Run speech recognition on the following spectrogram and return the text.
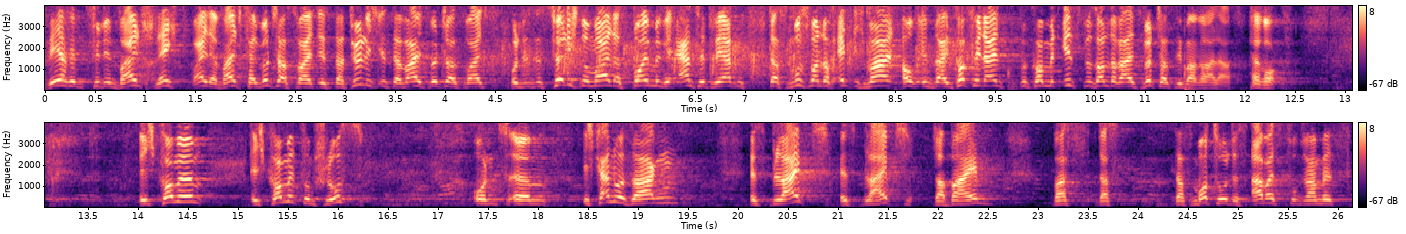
wäre für den Wald schlecht, weil der Wald kein Wirtschaftswald ist. Natürlich ist der Wald Wirtschaftswald, und es ist völlig normal, dass Bäume geerntet werden. Das muss man doch endlich einmal auch in seinen Kopf hineinbekommen, insbesondere als Wirtschaftsliberaler, Herr Rock. Ich komme ich komme zum Schluss. Und, ähm, ich kann nur sagen, es bleibt, es bleibt dabei, was das, das Motto des Arbeitsprogramms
